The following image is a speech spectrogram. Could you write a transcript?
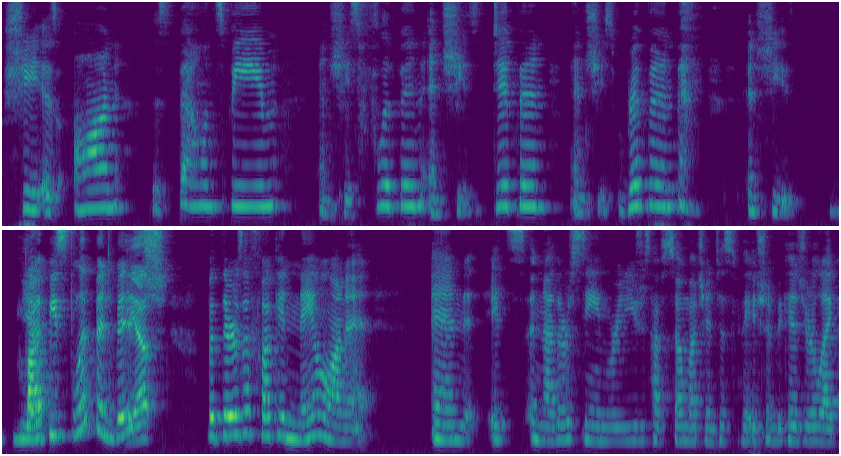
she is on this balance beam and she's flipping and she's dipping and she's ripping and she might be slipping, bitch. Yep. But there's a fucking nail on it. And it's another scene where you just have so much anticipation because you're like,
